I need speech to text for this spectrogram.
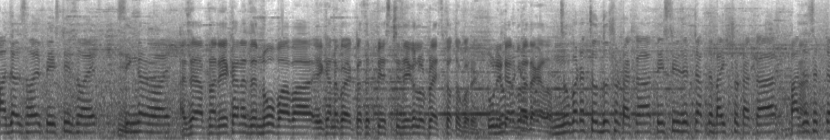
বাজাজ হয় পেস্টিস হয় সিঙ্গার হয়। আচ্ছা আপনার এখানে যে নোভা বা এখানে কয়েকটা আছে পেস্টিজ এগুলোর প্রাইস কত করে? টু লিটার করে দেখা যাচ্ছে। নোভাটা চোদ্দোশো টাকা পেস্টিজেরটা আপনার বাইশশো টাকা বাজাজেরটা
